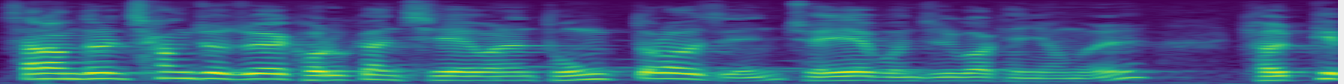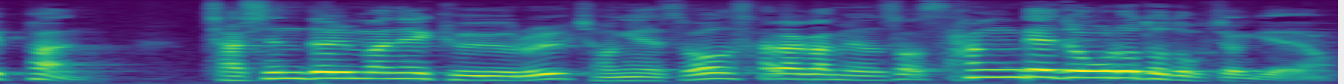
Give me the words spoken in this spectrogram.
사람들은 창조주의 거룩한 지혜와는 동떨어진 죄의 본질과 개념을 결핍한 자신들만의 교율을 정해서 살아가면서 상대적으로 도덕적이에요.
